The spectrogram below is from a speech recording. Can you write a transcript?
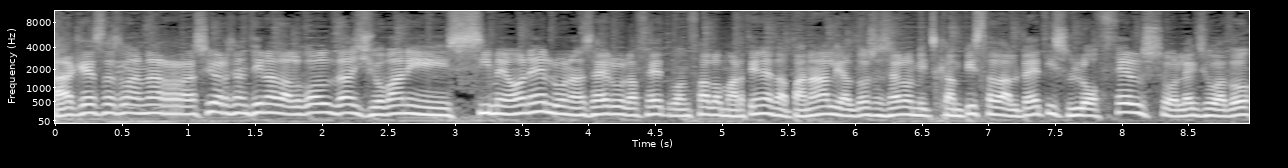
Aquesta és la narració argentina del gol de Giovanni Simeone. L'1-0 l'ha fet Gonzalo Martínez de penal i el 2-0 el migcampista del Betis, Lo Celso, l'exjugador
